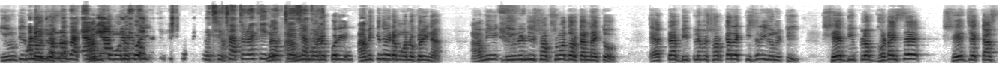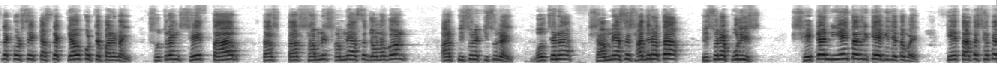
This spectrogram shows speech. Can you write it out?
ইউনিটির প্রয়োজন আমি তো মনে করি ছাত্ররা কি করছে? আমি মনে করি আমি কিন্তু এটা মনে করি না। আমি ইউনিটি সবসময় দরকার নাই তো। একটা বিপ্লবী সরকারের কিসের ইউনিটি সে বিপ্লব ঘটাইছে সে যে কাজটা করছে কাজটা কেউ করতে পারে নাই। সুতরাং সে তার তার তার সামনে সামনে আছে জনগণ আর পিছনে কিছু নাই। বলছে না সামনে আছে স্বাধীনতা পিছনে পুলিশ। সেটা নিয়েই তাদেরকে এগিয়ে যেতে হবে। কে তাদের সাথে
